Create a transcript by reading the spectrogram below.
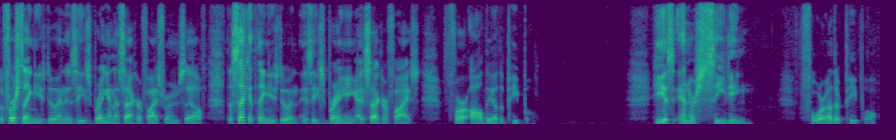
The first thing he's doing is he's bringing a sacrifice for himself. The second thing he's doing is he's bringing a sacrifice for all the other people. He is interceding for other people.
